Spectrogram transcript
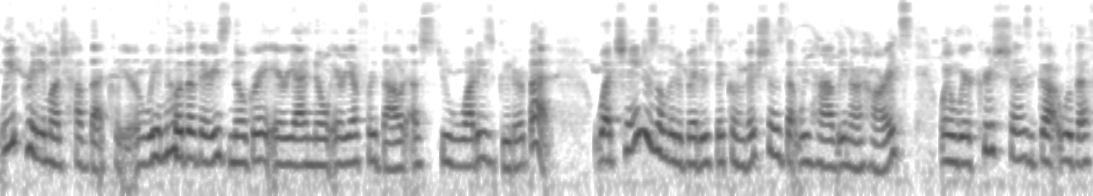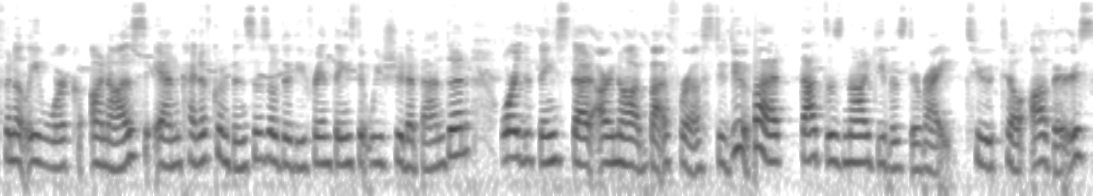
we pretty much have that clear. We know that there is no gray area, no area for doubt as to what is good or bad. What changes a little bit is the convictions that we have in our hearts. When we're Christians, God will definitely work on us and kind of convince us of the different things that we should abandon or the things that are not bad for us to do. But that does not give us the right to tell others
